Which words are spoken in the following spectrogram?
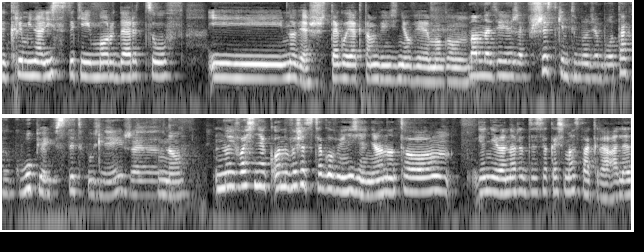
y, kryminalistyki, morderców i no wiesz, tego jak tam więźniowie mogą... Mam nadzieję, że wszystkim tym ludziom było tak głupio i wstyd później, że No. No i właśnie jak on wyszedł z tego więzienia, no to ja nie wiem, nawet to jest jakaś masakra, ale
